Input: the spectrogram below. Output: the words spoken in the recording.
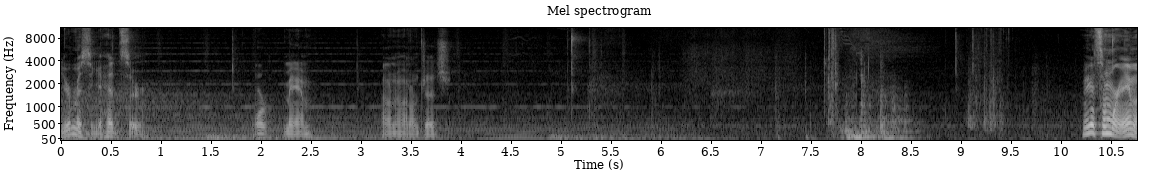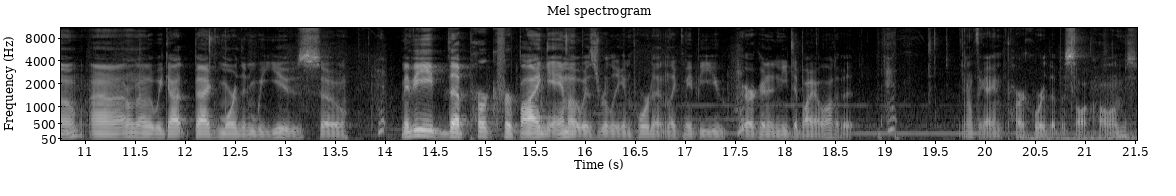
You're missing a head, sir. Or ma'am. I don't know. I don't judge. We got some more ammo. Uh, I don't know that we got bagged more than we use, so... Maybe the perk for buying ammo is really important. Like, maybe you are going to need to buy a lot of it. I don't think I can parkour the basalt columns.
